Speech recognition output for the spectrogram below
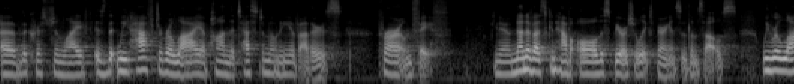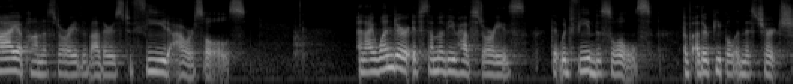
of the Christian life is that we have to rely upon the testimony of others for our own faith. You know, none of us can have all the spiritual experiences themselves. We rely upon the stories of others to feed our souls. And I wonder if some of you have stories that would feed the souls of other people in this church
